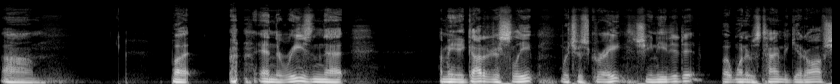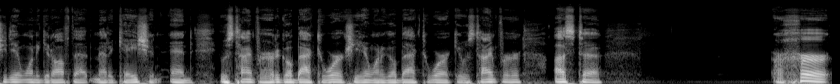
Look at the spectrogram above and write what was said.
Um, but, and the reason that I mean, it got her to sleep, which was great. She needed it. But when it was time to get off, she didn't want to get off that medication. And it was time for her to go back to work. She didn't want to go back to work. It was time for her, us to, or her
